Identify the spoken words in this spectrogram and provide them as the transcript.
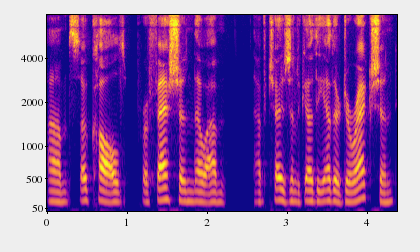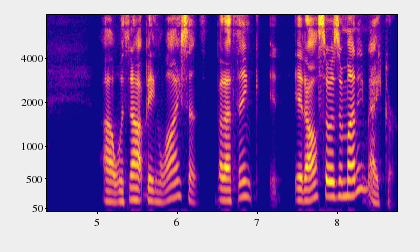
um, so called profession, though I'm, I've chosen to go the other direction uh, with not being licensed. But I think it, it also is a moneymaker.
